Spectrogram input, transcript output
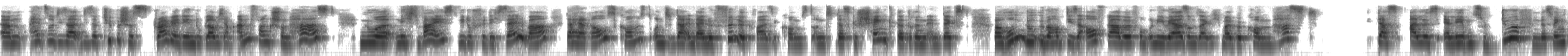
Ähm, halt so dieser, dieser typische Struggle, den du, glaube ich, am Anfang schon hast, nur nicht weißt, wie du für dich selber da herauskommst und da in deine Fülle quasi kommst und das Geschenk da drin entdeckst, warum du überhaupt diese Aufgabe vom Universum, sage ich mal, bekommen hast, das alles erleben zu dürfen. Deswegen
